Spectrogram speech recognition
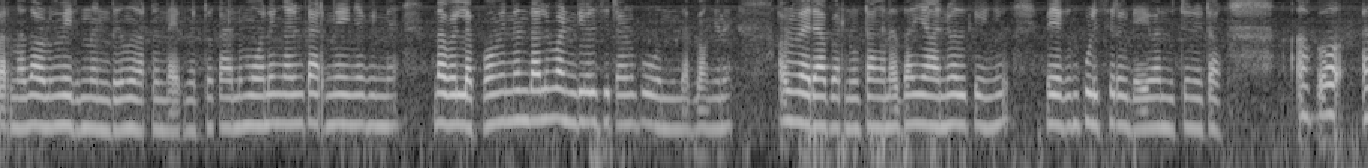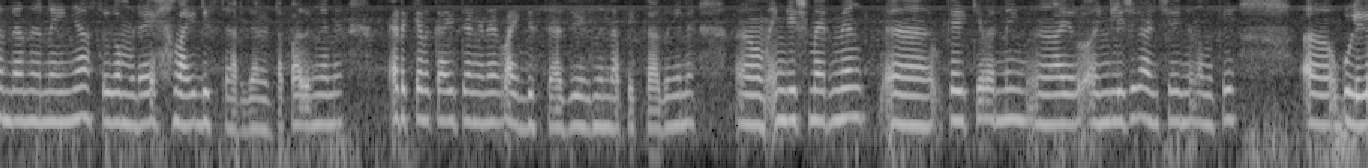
പറഞ്ഞത് അവളും വരുന്നുണ്ട് എന്ന് പറഞ്ഞിട്ടുണ്ടായിരുന്നു കേട്ടോ. കാരണം മോനെങ്ങാനും കരഞ്ഞു കഴിഞ്ഞാൽ പിന്നെ ഉണ്ടാവില്ല അപ്പോൾ പിന്നെ എന്തായാലും വണ്ടി വിളിച്ചിട്ടാണ് പോകുന്നത്. അപ്പോൾ അങ്ങനെ അവൾ വരാൻ പറഞ്ഞു കേട്ടോ. അങ്ങനെ അതാ ഞാനും അത് കഴിഞ്ഞ് വേഗം കുളിച്ച് റെഡിയായി വന്നിട്ടുണ്ട് കേട്ടോ. അപ്പോൾ എന്താണെന്ന് പറഞ്ഞു കഴിഞ്ഞാൽ അസുഖം നമ്മുടെ വൈറ്റ് ഡിസ്ചാർജ് ആണ് കേട്ടോ. അപ്പോൾ അതിങ്ങനെ ഇടയ്ക്കിടയ്ക്കായിട്ട് അങ്ങനെ വൈറ്റ് ഡിസ്ചാർജ് വരുന്നുണ്ട്. അപ്പോൾ ഇക്ക അതിങ്ങനെ ഇംഗ്ലീഷ് മരുന്ന് കഴിക്കുക പറഞ്ഞ് ഇംഗ്ലീഷ് കാണിച്ചു കഴിഞ്ഞാൽ നമുക്ക് ഗുളിക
